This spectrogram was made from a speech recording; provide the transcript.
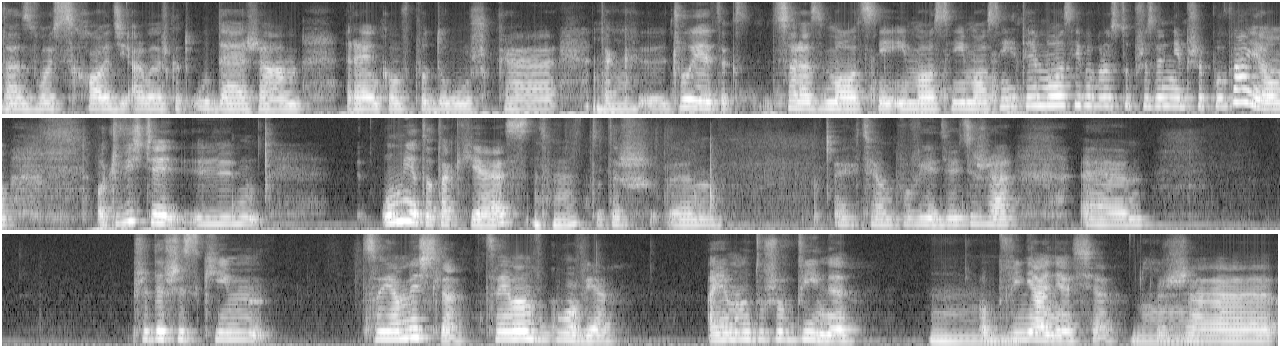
ta złość schodzi, albo na przykład uderzam ręką w poduszkę, tak Mhm. y, czuję tak coraz mocniej i mocniej i mocniej i te emocje po prostu przeze mnie przepływają. Oczywiście ym, u mnie to tak jest, Mhm. to też e, chciałam powiedzieć, że em, przede wszystkim co ja myślę, co ja mam w głowie, a ja mam dużo winy, Mm. obwiniania się, No. że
